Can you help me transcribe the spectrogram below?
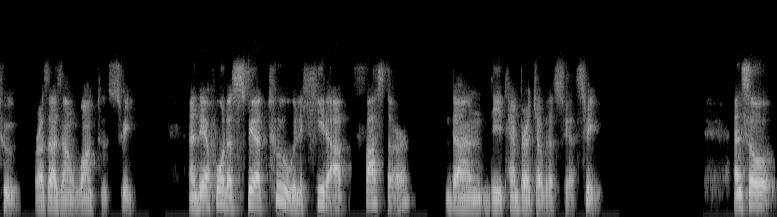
two rather than one to three. And therefore the sphere two will heat up faster than the temperature of the sphere three. And so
